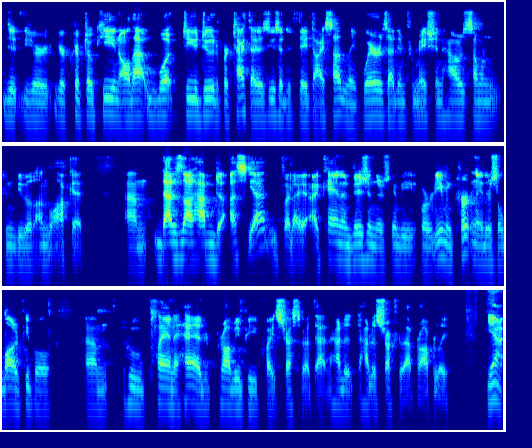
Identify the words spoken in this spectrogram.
your your crypto key and all that. What do you do to protect that? As you said, if they die suddenly, where is that information? How is someone going to be able to unlock it? Um, that has not happened to us yet, but I, I can envision there's going to be, or even currently, there's a lot of people um, who plan ahead probably be quite stressed about that and how to how to structure that properly. Yeah,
